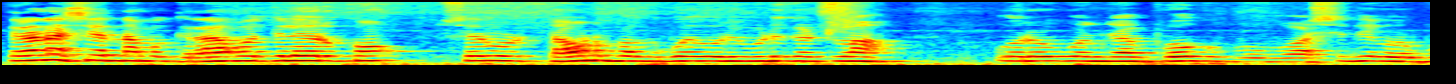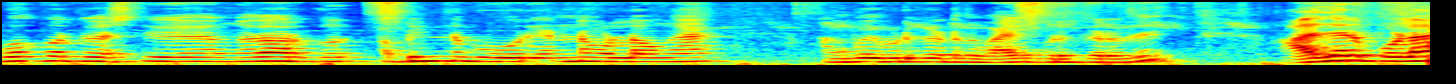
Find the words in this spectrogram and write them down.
இல்லைன்னா சரி நம்ம கிராமத்திலே இருக்கோம். சரி ஒரு டவுன் பக்கம் போய் ஒரு வீடு கட்டலாம். ஒரு கொஞ்சம் போக்கு வசதி ஒரு போக்குவரத்து வசதி அங்கே தான் இருக்கும் அப்படின்னு நம்ம ஒரு எண்ணம் உள்ளவங்க அங்கே போய் வீடு கட்டுறதுக்கு வாய்ப்பு இருக்கிறது. அதே போல்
